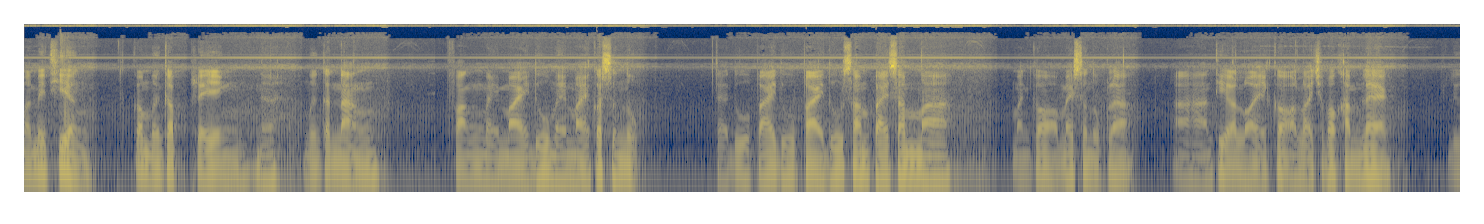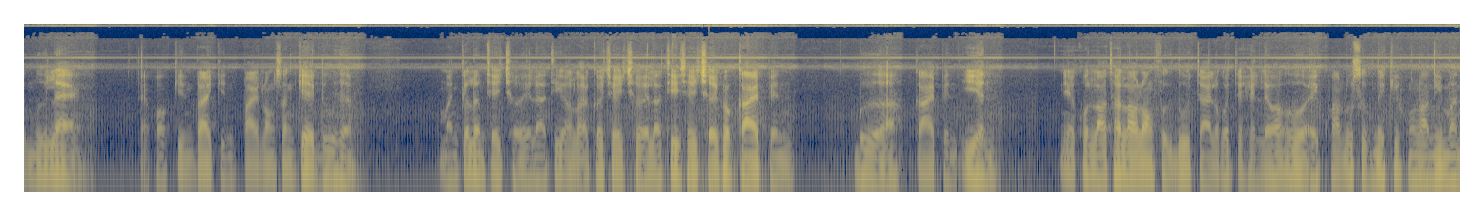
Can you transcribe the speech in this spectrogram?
มันไม่เที่ยง ก็เหมือนกับเพลงนะเหมือนกับหนังฟังใหม่ๆ ดูใหม่ ๆ ก็สนุก แต่ดูไปดูไปดูซ้ำไปซ้ำมา มันก็ไม่สนุกละอาหารที่อร่อยก็อร่อยเฉพาะคำแรก หรือมื้อแรก แต่พอกินไปกินไปลองสังเกตดูเถอะมันก็เริ่มเฉยๆแล้วที่อร่อยก็เฉยๆแล้วที่เฉยๆก็กลายเป็นเบื่อกลายเป็นเอียนเนี่ยคนเราถ้าเราลองฝึกดูใจเราก็จะเห็นเลยว่าเออไอความรู้สึกในคิดของเรานี่มัน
